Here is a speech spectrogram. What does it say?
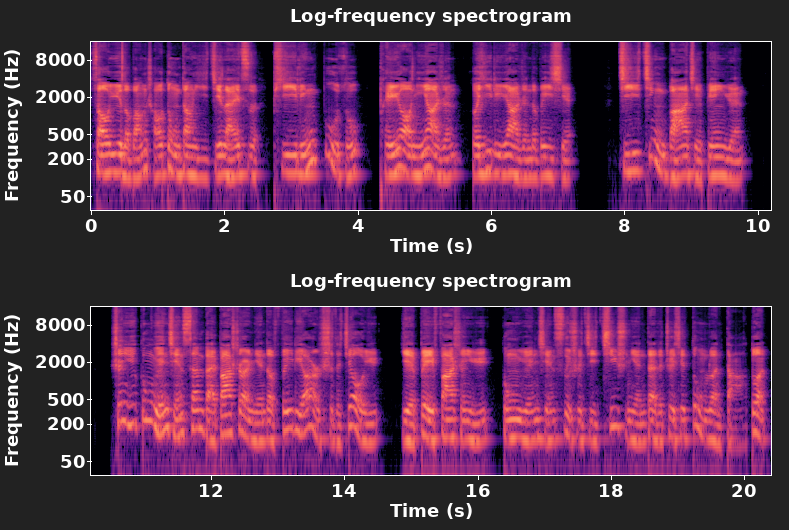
遭遇了王朝动荡以及来自毗邻部族培奥尼亚人和伊利亚人的威胁。几近瓦解边缘。生于公元前三百八十二年的腓力二世的教育，也被发生于公元前四世纪七十年代的这些动乱打断。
